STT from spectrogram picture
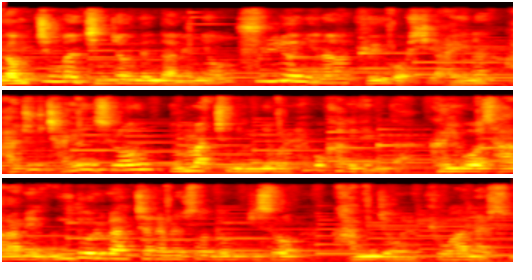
염증만 진정된다면요 훈련이나 교육 없이 아이는 아주 자연스러운 눈맞춤 능력을 회복하게 됩니다. 그리고 사람의 의도를 관찰하면서 눈빛으로 감정을 교환할 수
